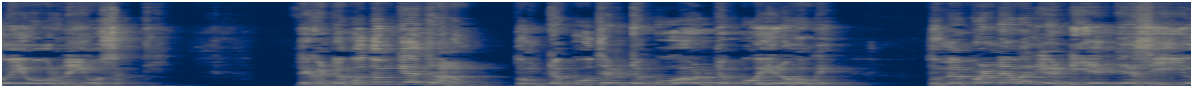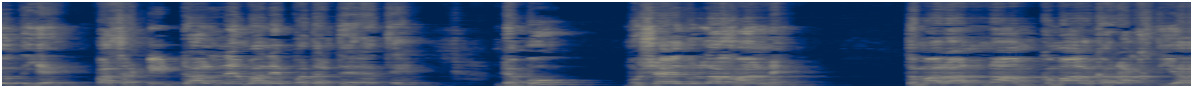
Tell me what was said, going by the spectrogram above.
कोई और नहीं हो सकती। लेकिन डब्बू तुम क्या जानो? तुम डब्बू थे, डब्बू और डब्बू ही रहोगे। तुम्हें पड़ने वाली हड्डी एक जैसी ही होती है। बस हड्डी डालने वाले बदलते रहते हैं। डब्बू मुशाहिदुल्ला खान ने तुम्हारा नाम कमाल का रख दिया।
